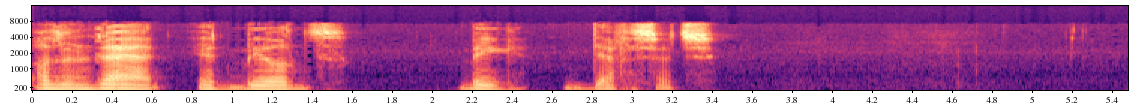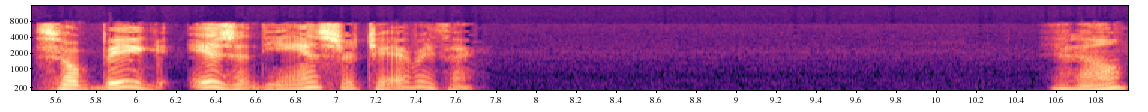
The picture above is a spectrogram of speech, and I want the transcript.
Other than that, it builds big deficits. So big isn't the answer to everything. You know?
